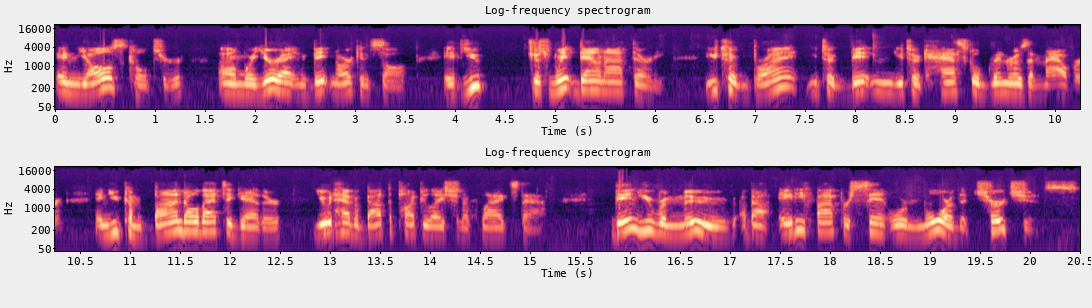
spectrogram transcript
in y'all's culture, um, where you're at in Benton, Arkansas, if you just went down I 30, you took Bryant, you took Benton, you took Haskell, Glen Rose, and Malvern, and you combined all that together, you would have about the population of Flagstaff. Then you remove about 85% or more of the churches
